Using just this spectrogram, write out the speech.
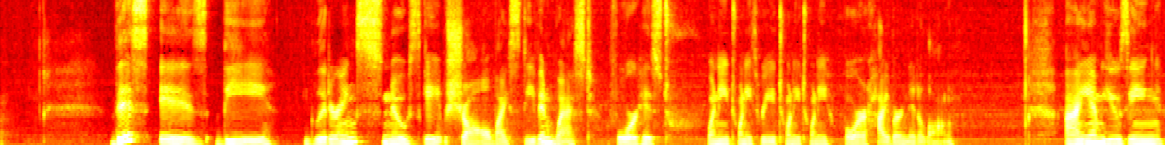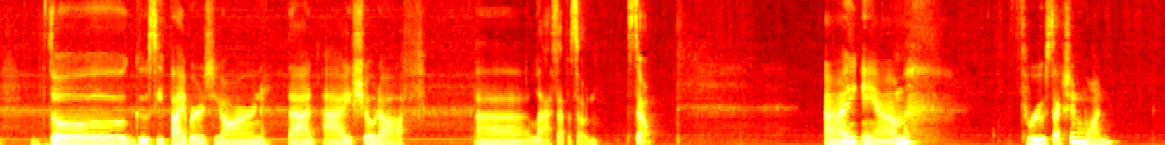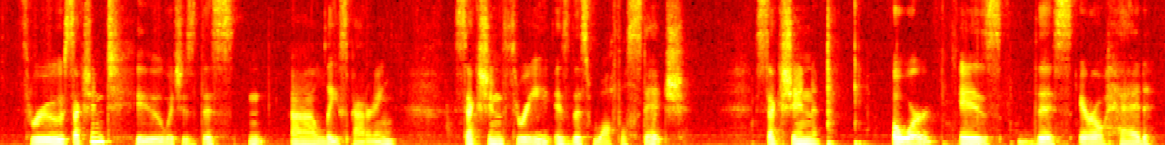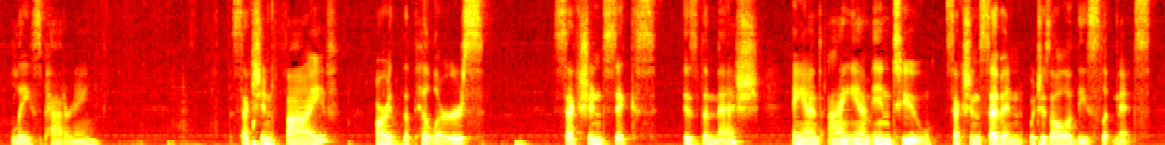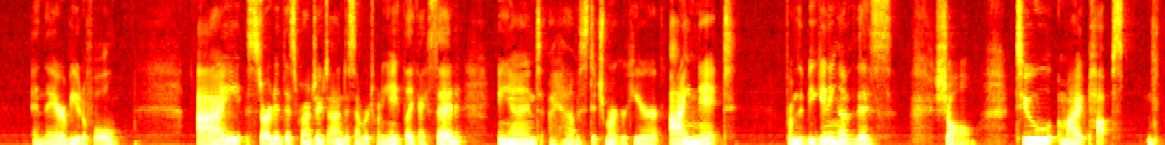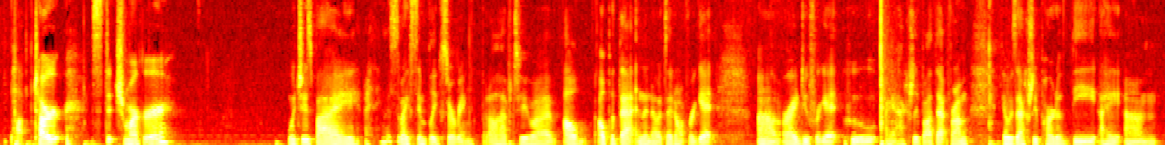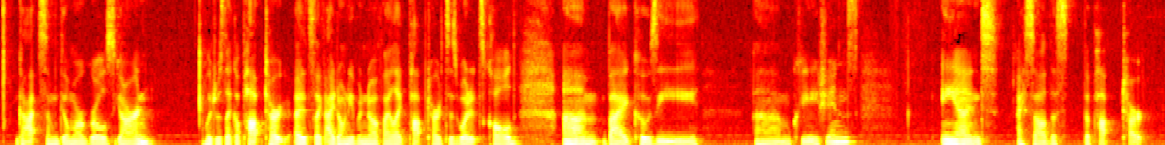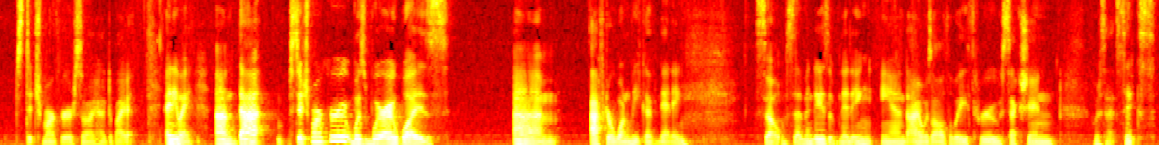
this is the Glittering Snowscape Shawl by Stephen West for his 2023-2024 Hiberknitalong. I am using the Goosey Fibers yarn that I showed off uh, last episode. So I am through section one, through section two, which is this uh, lace patterning. Section three is this waffle stitch. Section four is this arrowhead lace patterning. Section five are the pillars. Section six is the mesh. And I am into section seven, which is all of these slip knits. And they are beautiful. I started this project on December 28th, like I said, and I have a stitch marker here. I knit from the beginning of this shawl to my pop pop tart stitch marker which is by I think this is by Simply Serving, but I'll have to uh, I'll I'll put that in the notes. I don't forget, um, or I do forget who I actually bought that from. It was actually part of the I um, got some Gilmore Girls yarn which was like a Pop Tart. It's like I don't even know if I like Pop Tarts is what it's called, um, by Cozy um, Creations, and I saw this the Pop Tart stitch marker, so I had to buy it. Anyway, um, that stitch marker was where I was um, after one week of knitting. So seven days of knitting, and I was all the way through section. What is that? Six,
